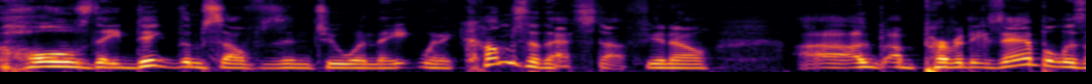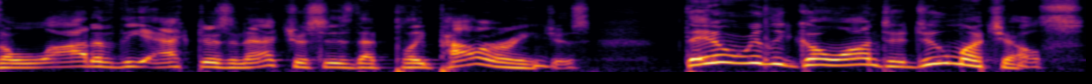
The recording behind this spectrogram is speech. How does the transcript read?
holes they dig themselves into when they when it comes to that stuff, you know. Uh, a, a perfect example is a lot of the actors and actresses that play Power Rangers. They don't really go on to do much else.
